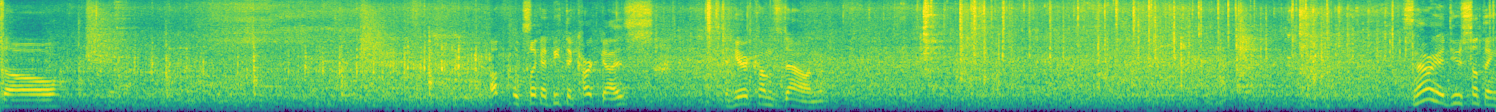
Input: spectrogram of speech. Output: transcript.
So, oh, looks like I beat the cart, guys. And here it comes down. So now we're gonna do something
